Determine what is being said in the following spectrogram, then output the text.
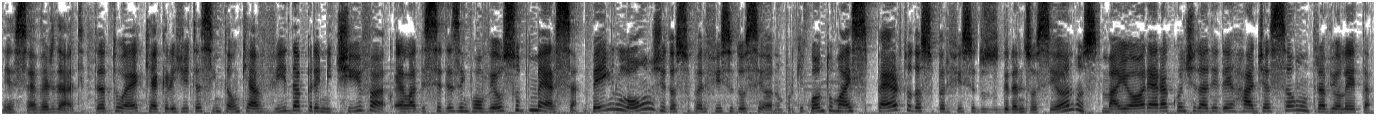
isso é verdade. Tanto é que acredita-se então que a vida primitiva, ela se desenvolveu submersa, bem longe da superfície do oceano, porque quanto mais perto da superfície dos grandes oceanos, maior era a quantidade de radiação ultravioleta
